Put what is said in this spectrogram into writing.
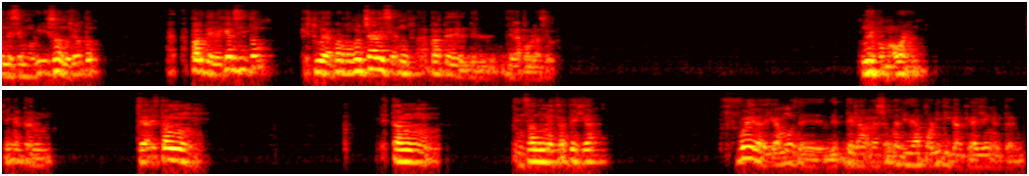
donde se movilizó, ¿no es cierto? Aparte del ejército, que estuvo de acuerdo con Chávez, y aparte de, la población. No es como ahora, ¿no? En el Perú. O sea, están, están pensando en una estrategia fuera, digamos, de la racionalidad política que hay en el Perú.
